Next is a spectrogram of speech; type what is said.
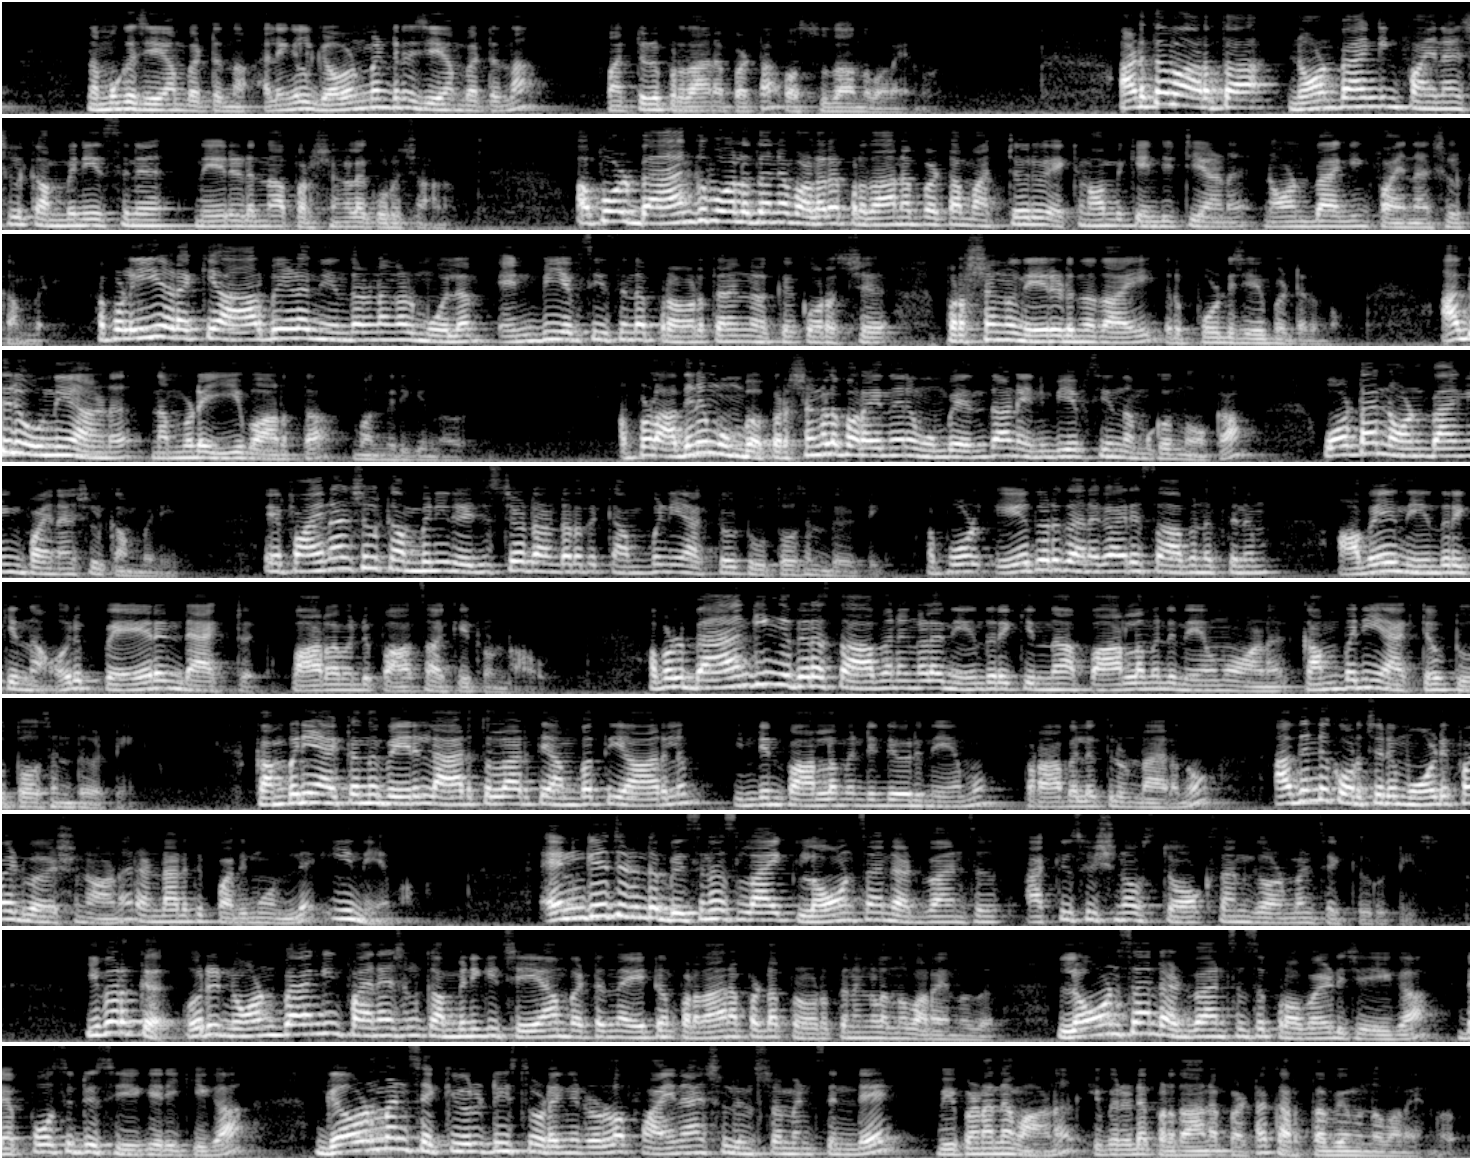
നമുക്ക് ചെയ്യാൻ പറ്റുന്ന അല്ലെങ്കിൽ ഗവൺമെന്റിന് ചെയ്യാൻ പറ്റുന്ന മറ്റൊരു പ്രധാനപ്പെട്ട വസ്തുത എന്ന് പറയുന്നത്. അടുത്ത വാർത്ത നോൺ ബാങ്കിങ് ഫൈനാൻഷ്യൽ കമ്പനീസിന് നേരിടുന്ന പ്രശ്നങ്ങളെക്കുറിച്ചാണ്. അപ്പോൾ ബാങ്ക് പോലെ തന്നെ വളരെ പ്രധാനപ്പെട്ട മറ്റൊരു എക്കണോമിക് എന്റിറ്റിയാണ് നോൺ ബാങ്കിങ് ഫൈനാൻഷ്യൽ കമ്പനി അപ്പോൾ ഈ ഇടയ്ക്ക് ആർ ബി ഐയുടെ നിയന്ത്രണങ്ങൾ മൂലം എൻ ബി എഫ് സിസിന്റെ പ്രവർത്തനങ്ങൾക്ക് കുറച്ച് പ്രശ്നങ്ങൾ നേരിടുന്നതായി റിപ്പോർട്ട് ചെയ്യപ്പെട്ടിരുന്നു. അതിലൂന്നിയാണ് നമ്മുടെ ഈ വാർത്ത വന്നിരിക്കുന്നത്. അപ്പോൾ അതിനു മുമ്പ് പ്രശ്നങ്ങൾ പറയുന്നതിന് മുമ്പ് എന്താണ് എൻ ബി എഫ് സി എന്ന് നമുക്കൊന്ന് നോക്കാം. What are non banking financial companies a financial company registered under the company act of two thousand thirty അപ്പോൾ ഏതൊരു ധനകാര്യ സ്ഥാപനത്തിനും അവയെ നിയന്ത്രിക്കുന്ന ഒരു പേരന്റ് ആക്ട് പാർലമെന്റ് പാസ്സാക്കിയിട്ടുണ്ടാവും. അപ്പോൾ ബാങ്കിംഗ് ഇതര സ്ഥാപനങ്ങളെ നിയന്ത്രിക്കുന്ന പാർലമെന്റ് നിയമമാണ് company act of two thousand thirteen company act എന്ന പേരിൽ ആയിരത്തി തൊള്ളായിരത്തി അമ്പത്തി ആറിലും ഇന്ത്യൻ പാർലമെന്റിന്റെ ഒരു നിയമം പ്രാബല്യത്തിലുണ്ടായിരുന്നു. അതിന്റെ കുറച്ചൊരു മോഡിഫൈഡ് വേർഷനാണ് രണ്ടായിരത്തി പതിമൂന്നിലെ ഈ നിയമം. Engaged in the business like loans and advances acquisition of stocks and government securities ഇവർക്ക് ഒരു നോൺ ബാങ്കിങ് ഫൈനാൻഷ്യൽ കമ്പനിക്ക് ചെയ്യാൻ പറ്റുന്ന ഏറ്റവും പ്രധാനപ്പെട്ട പ്രവർത്തനങ്ങൾ എന്ന് പറയുന്നത് ലോൺസ് ആൻഡ് അഡ്വാൻസസ് പ്രൊവൈഡ് ചെയ്യുക ഡെപ്പോസിറ്റ് സ്വീകരിക്കുക ഗവൺമെന്റ് സെക്യൂരിറ്റീസ് തുടങ്ങിയിട്ടുള്ള ഫൈനാൻഷ്യൽ ഇൻസ്ട്രുമെൻസിന്റെ വിപണനമാണ് ഇവരുടെ പ്രധാനപ്പെട്ട കർത്തവ്യം എന്ന് പറയുന്നത്.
